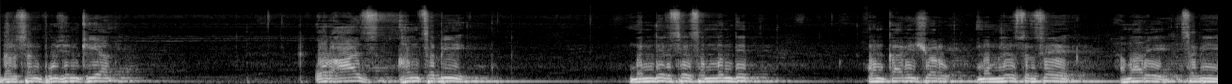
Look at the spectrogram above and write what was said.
दर्शन पूजन किया। और आज हम सभी मंदिर से संबंधित ओंकारेश्वर ममलेश्वर से हमारे सभी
